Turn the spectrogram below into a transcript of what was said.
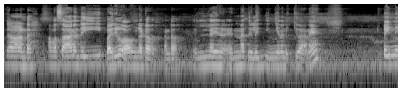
ഇതാണ്ട് അവസാനം ദേ ഈ പരുവാകും കേട്ടോ. കണ്ടോ? എല്ലാം എണ്ണ തെളിഞ്ഞ് ഇങ്ങനെ നിൽക്കുവാണേ ഇപ്പം ഇന്ന്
